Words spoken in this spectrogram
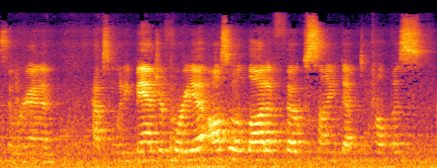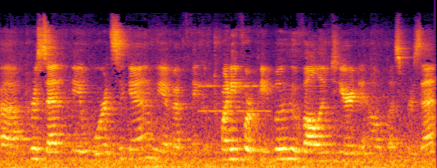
So we're gonna have some witty banter for you. Also, a lot of folks signed up to help us uh, present the awards again. We have I think 24 people who volunteered to help us present.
